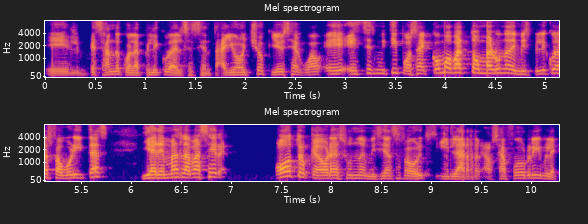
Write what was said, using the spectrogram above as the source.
empezando con la película del 68, que yo decía, wow, este es mi tipo, o sea, ¿cómo va a tomar una de mis películas favoritas y además la va a hacer otro que ahora es uno de mis cineastas favoritos y la, o sea, fue horrible.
